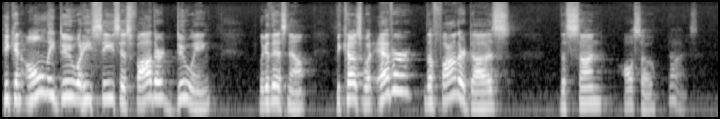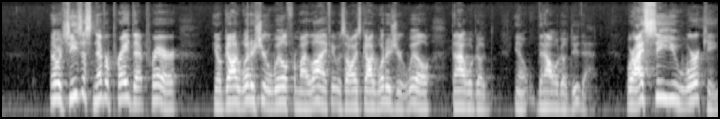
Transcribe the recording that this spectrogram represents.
He can only do what he sees his Father doing Look at this now. Because whatever the Father does, the Son also does. In other words, Jesus never prayed that prayer, you know, God, what is your will for my life? It was always, God, what is your will? Then I will go, you know, then I will go do that. Where I see you working,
